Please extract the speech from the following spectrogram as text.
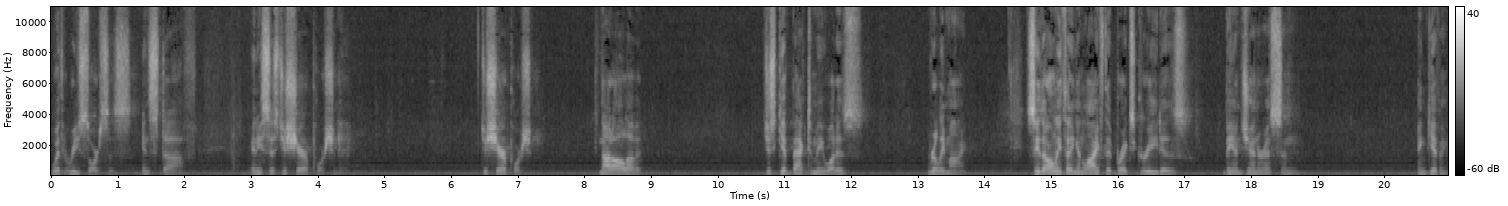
with resources and stuff. And He says, just share a portion. Just share a portion. Not all of it. Just give back to me what is really mine. See, the only thing in life that breaks greed is being generous and, and giving.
